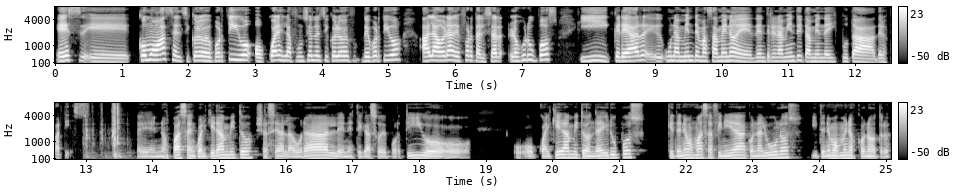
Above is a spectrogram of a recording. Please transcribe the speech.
es eh, cómo hace el psicólogo deportivo o cuál es la función del psicólogo deportivo a la hora de fortalecer los grupos y crear eh, un ambiente más ameno de, entrenamiento y también de disputa de los partidos. Eh, nos pasa en cualquier ámbito, ya sea laboral, en este caso deportivo o cualquier ámbito donde hay grupos que tenemos más afinidad con algunos y tenemos menos con otros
